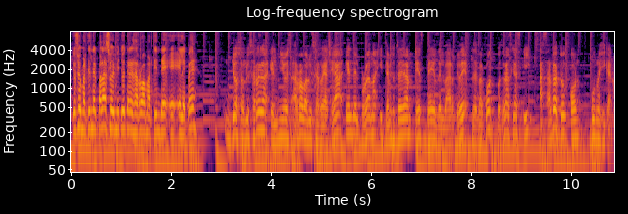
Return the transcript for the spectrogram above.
yo soy Martín del Palacio y mi Twitter es arroba martín de ELP. Yo soy Luis Herrera, el mío es arroba luisrha, el del programa y también su Telegram es desde el barrio de, desde el Pues gracias y hasta el rato con Fútbol Mexicano.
